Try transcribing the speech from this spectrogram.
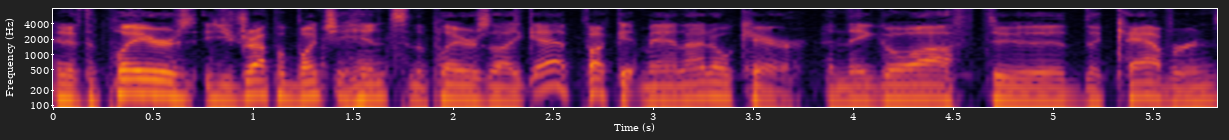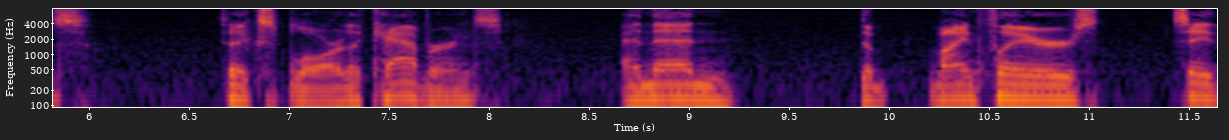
And if the players, you drop a bunch of hints and the players are like, yeah, fuck it, man, I don't care. And they go off to the caverns to explore the caverns. And then the mind flayers say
